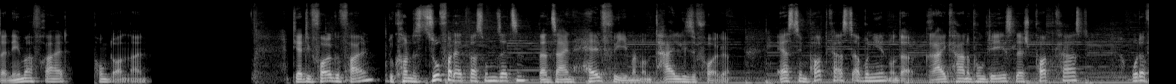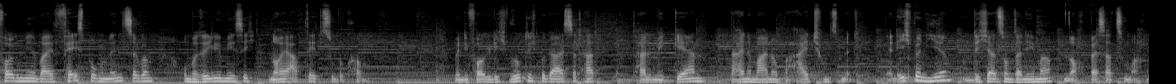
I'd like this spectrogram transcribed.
Unternehmerfreiheit.online. Dir hat die Folge gefallen? Du konntest sofort etwas umsetzen? Dann sei ein Held für jemanden und teile diese Folge. Erst den Podcast abonnieren unter reikane.de slash podcast oder folge mir bei Facebook und Instagram, um regelmäßig neue Updates zu bekommen. Wenn die Folge dich wirklich begeistert hat, teile mir gern deine Meinung bei iTunes mit. Denn ich bin hier, um dich als Unternehmer noch besser zu machen.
